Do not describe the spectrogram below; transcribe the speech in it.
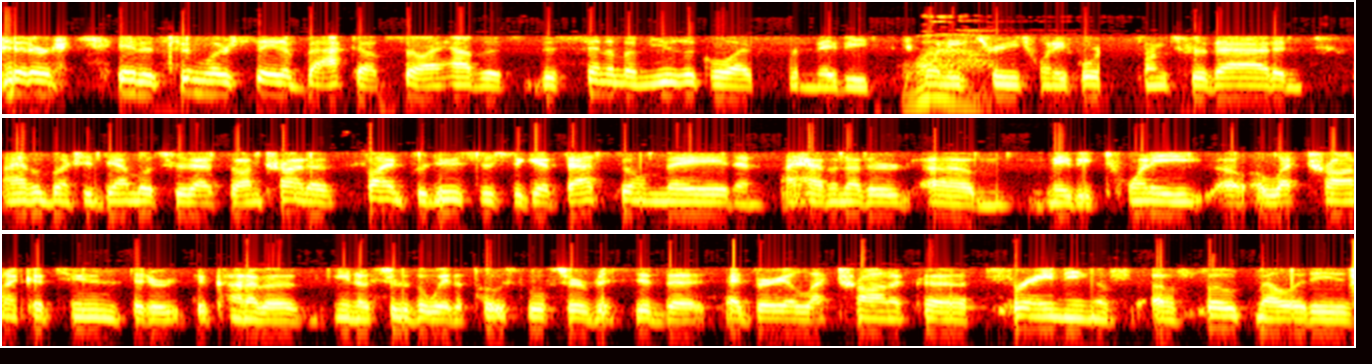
that are in a similar state of backup. So I have this this cinema musical. I've put maybe 23, 24 songs for that, and I have a bunch of demos for that. So I'm trying to find producers to get that film made, and I have another um, maybe 20 uh, electronica tunes that are the kind of a you know sort of the way the Postal Service did the that very electronica framing of, of folk melodies.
